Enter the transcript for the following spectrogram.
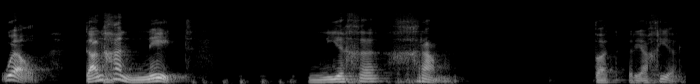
Wel, dan gaan net 9 gram wat reageer.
